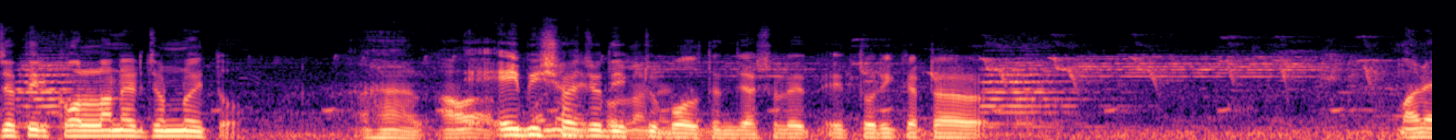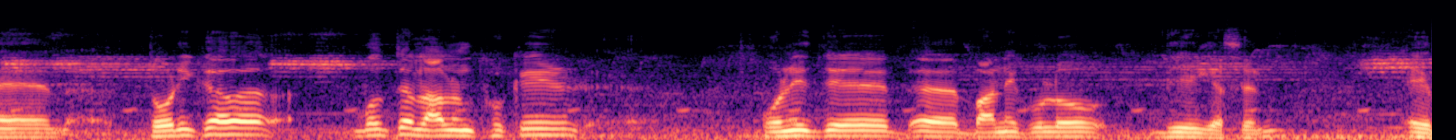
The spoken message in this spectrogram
জাতির কল্যাণের জন্যই তো? হ্যাঁ এই বিষয়ে যদি একটু বলতেন যে আসলে এই তরিকাটা মানে তরিকা বলতে লালন ফকির উনি যে বাণীগুলো দিয়ে গেছেন এই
